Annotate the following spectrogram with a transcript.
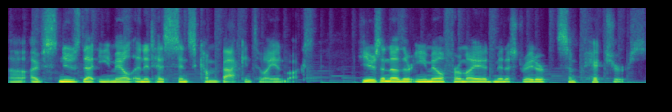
Uh, I've snoozed that email and it has since come back into my inbox. Here's another email from my administrator, some pictures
